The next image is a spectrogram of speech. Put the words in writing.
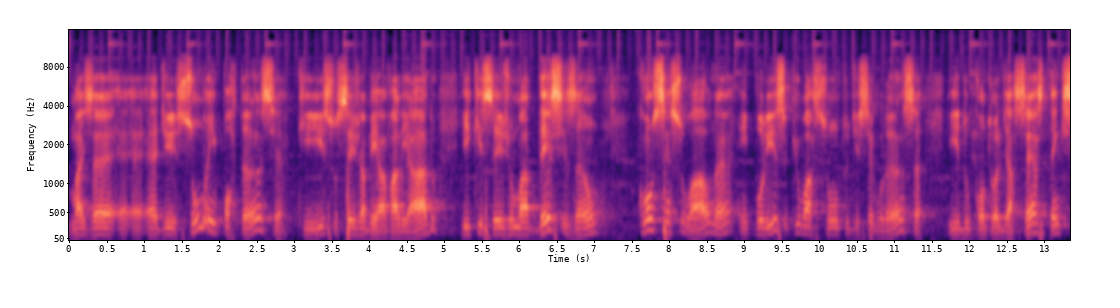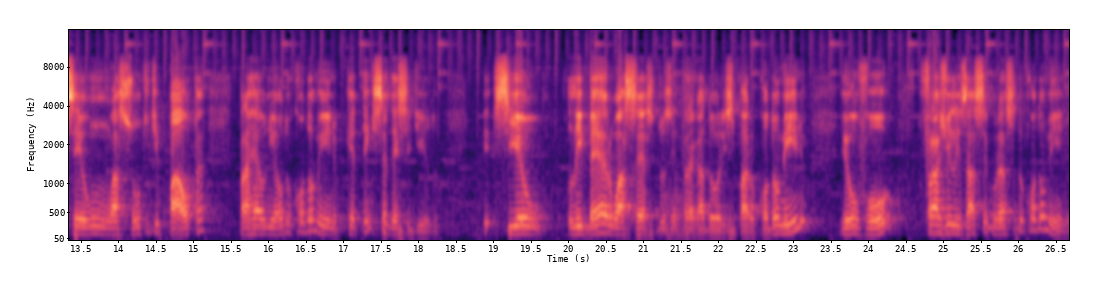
Mas é, é, é, de suma importância que isso seja bem avaliado e que seja uma decisão consensual, né? E por isso que o assunto de segurança e do controle de acesso tem que ser um assunto de pauta para a reunião do condomínio, porque tem que ser decidido. Se eu libero o acesso dos entregadores para o condomínio, eu vou fragilizar a segurança do condomínio.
